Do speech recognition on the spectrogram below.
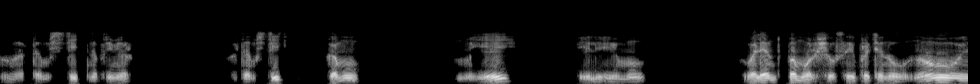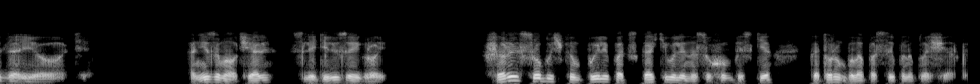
Ну, отомстить, например. Отомстить кому? Ей или ему? Валент поморщился и протянул. «Ну вы даете!» Они замолчали, следили за игрой. Шары с облачком пыли подскакивали на сухом песке, которым была посыпана площадка.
